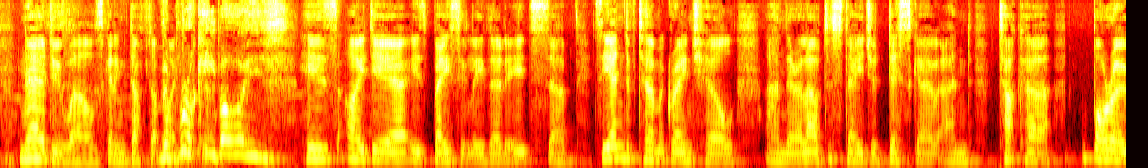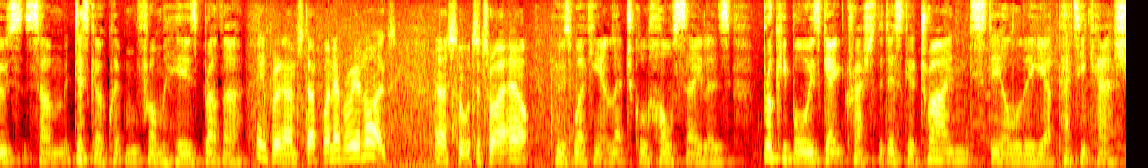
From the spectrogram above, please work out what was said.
ne'er do wells getting duffed up. The by Brookie Boys. His idea is basically that it's uh, it's the end of term at Grange Hill, and they're allowed to stage a disco. And Tucker borrows some disco equipment from his brother, He can bring home stuff whenever he likes. And I sort of to try it out. who's working at electrical wholesalers. Brookie boys gate crash the disco, try and steal the uh, petty cash.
